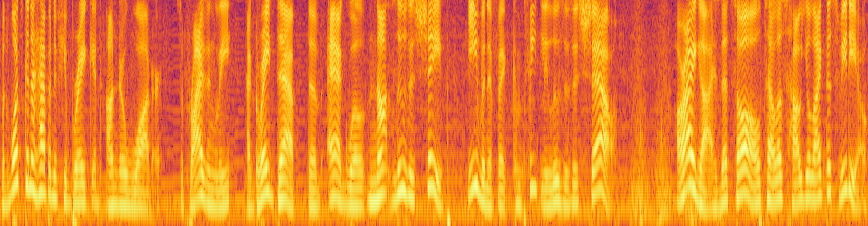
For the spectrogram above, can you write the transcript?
But what's gonna happen if you break it underwater? Surprisingly, at great depth, the egg will not lose its shape, even if it completely loses its shell. Alright guys, that's all. Tell us how you like this video,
